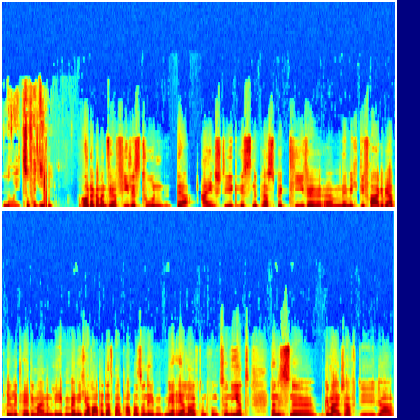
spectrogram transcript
neu zu verlieben? Oh, da kann man sehr vieles tun. Der Einstieg ist eine Perspektive, ähm, nämlich die Frage, wer hat Priorität in meinem Leben? Wenn ich erwarte, dass mein Partner so neben mir herläuft und funktioniert, dann ist es eine Gemeinschaft, die ja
